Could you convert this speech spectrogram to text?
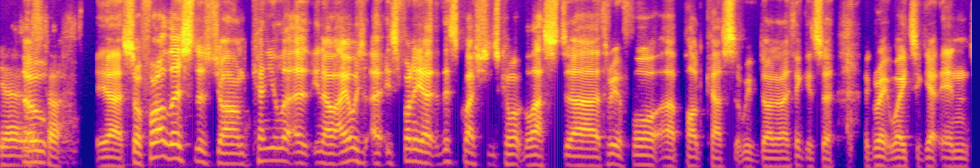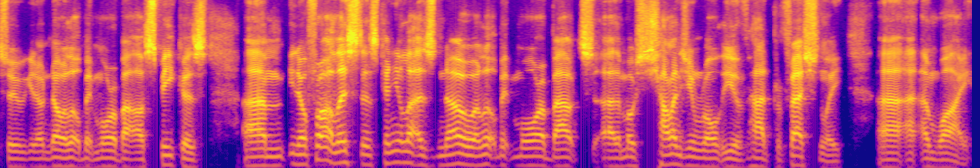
Yeah, so, tough. Yeah. So for our listeners, John, can you let uh, you know? I always uh, it's funny. Uh, this question's come up the last uh, three or four uh, podcasts that we've done, and I think it's a, a great way to get into you know know a little bit more about our speakers. Um, you know, for our listeners, can you let us know a little bit more about uh, the most challenging role that you've had professionally and why?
